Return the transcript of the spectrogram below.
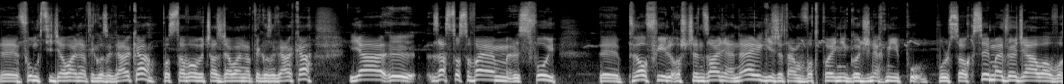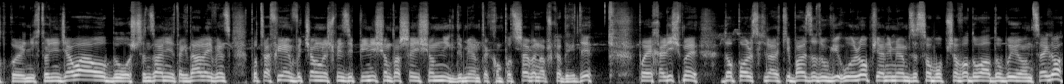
y, funkcji działania tego zegarka, podstawowy czas działania tego zegarka. Ja y, zastosowałem swój y, profil oszczędzania energii, że tam w odpowiednich godzinach mi pu- pulsoksymetr działał, w odpowiednich to nie działało, było oszczędzanie i tak dalej, więc potrafiłem wyciągnąć między 50 a 60 dni, gdy miałem taką potrzebę, na przykład gdy pojechaliśmy do Polski na taki bardzo długi urlop, ja nie miałem ze sobą przewodu ładowującego,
